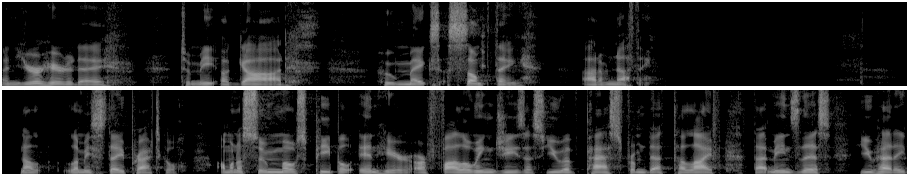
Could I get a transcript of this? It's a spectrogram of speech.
and you're here today to meet a god who makes something out of nothing now let me stay practical I'm going to assume most people in here are following Jesus. You have passed from death to life. That means this you had a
